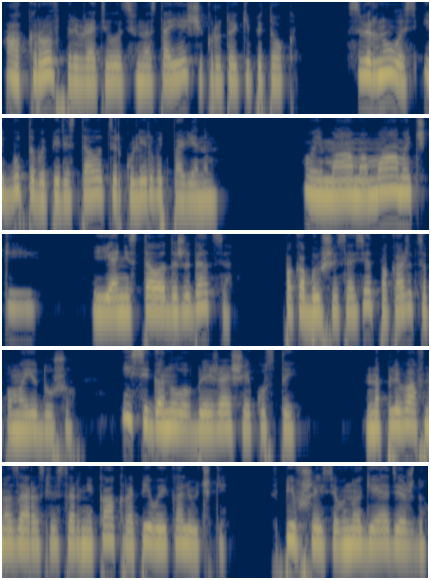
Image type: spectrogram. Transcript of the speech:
а кровь превратилась в настоящий крутой кипяток. Свернулась и будто бы перестала циркулировать по венам. Ой, мама, мамочки. я не стала дожидаться, пока бывший сосед покажется по мою душу, и сиганула в ближайшие кусты, наплевав на заросли сорняка, крапивы и колючки, впившиеся в ноги и одежду.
